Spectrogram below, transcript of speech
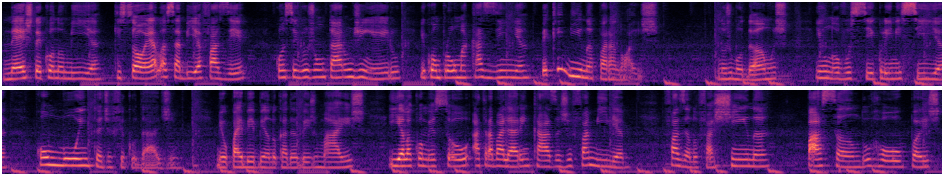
Nesta economia que só ela sabia fazer, conseguiu juntar um dinheiro e comprou uma casinha pequenina para nós. Nos mudamos e um novo ciclo inicia com muita dificuldade. Meu pai bebendo cada vez mais e ela começou a trabalhar em casas de família, fazendo faxina, passando roupas.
